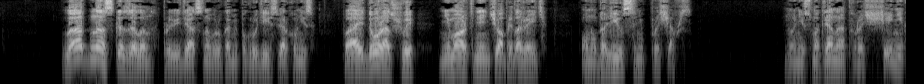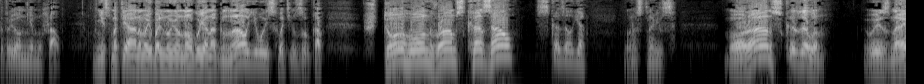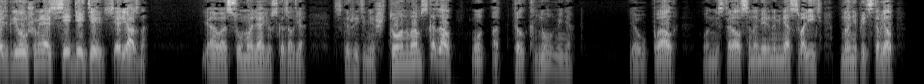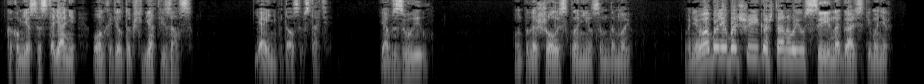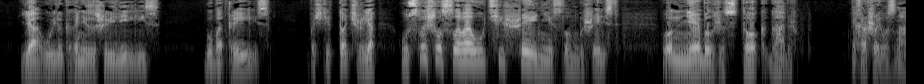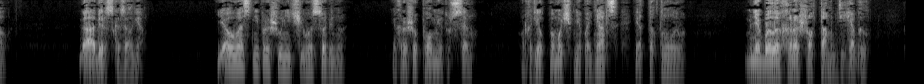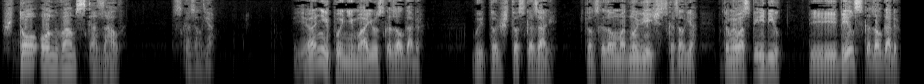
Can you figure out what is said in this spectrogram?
— Ладно, — сказал он, проведя снова руками по груди сверху вниз. — Пойду, раз уж не можете мне ничего предложить. Он удалился, не прощавшись. Но, несмотря на отвращение, которое он мне внушал, несмотря на мою больную ногу, я нагнал его и схватил за рукав. — Что он вам сказал? — сказал я. Он остановился. — Моран, — сказал он. — вы знаете, где вы уж у меня сидите, серьезно. — Я вас умоляю, — сказал я. — Скажите мне, что он вам сказал? Он оттолкнул меня. Я упал. Он не старался намеренно меня свалить, но не представлял, в каком я состоянии. Он хотел только, чтобы я отвязался. Я и не пытался встать. Я взвыл. Он подошел и склонился надо мной. У него были большие каштановые усы на гальский манер. Я увидел, как они зашевелились, губы открылись. Почти тотчас я услышал слова утешения, словно бы шелест. Он не был жесток, Габер. Я хорошо его знал. — Габер, — сказал я, — я у вас не прошу ничего особенного. Я хорошо помню эту сцену. Он хотел помочь мне подняться, и оттолкнул его. Мне было хорошо там, где я был. — Что он вам сказал? —— сказал я. — Я не понимаю, — сказал Габер. — Вы только что сказали, что он сказал вам одну вещь, — сказал я. Потом я вас перебил. — Перебил, — сказал Габер.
